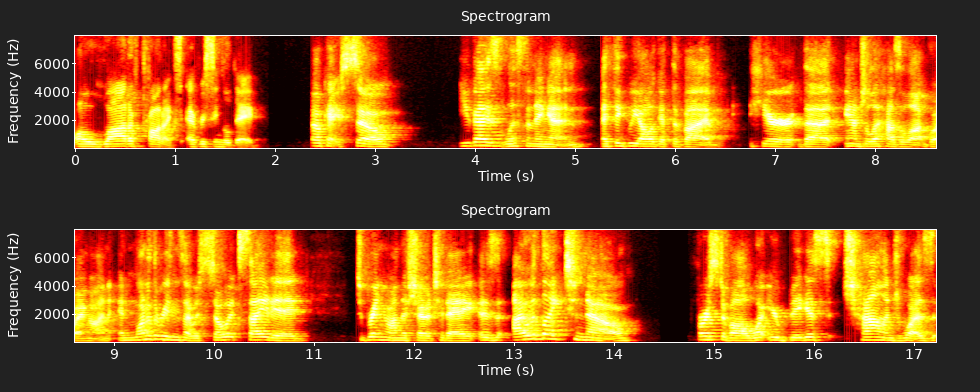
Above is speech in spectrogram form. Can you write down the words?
a lot of products every single day. Okay, so you guys listening in, I think we all get the vibe here that Angela has a lot going on. And one of the reasons I was so excited to bring you on the show today is I would like to know, first of all, what your biggest challenge was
